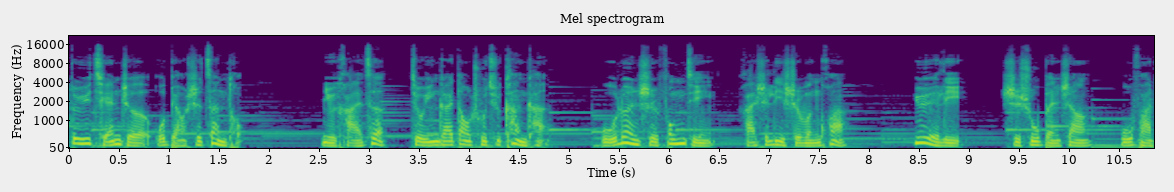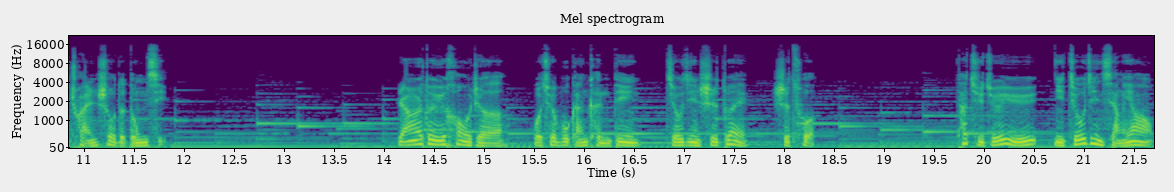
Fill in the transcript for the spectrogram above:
对于前者，我表示赞同。女孩子就应该到处去看看。无论是风景还是历史文化，阅历是书本上无法传授的东西。然而，对于后者，我却不敢肯定究竟是对是错。它取决于你究竟想要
